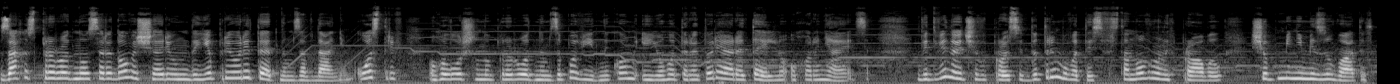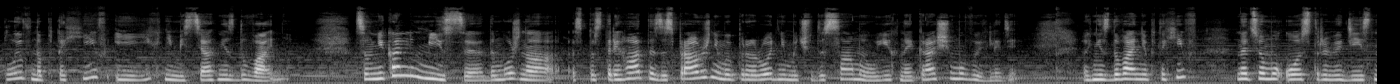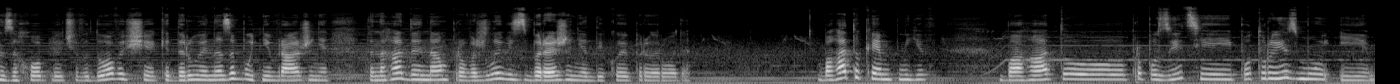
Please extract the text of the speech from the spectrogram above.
Захист природного середовища Рюнди є пріоритетним завданням. Острів оголошено природним заповідником, і його територія ретельно охороняється. Відвідувачі просять дотримуватись встановлених правил, щоб мінімізувати вплив на птахів і їхні місця гніздування. Це унікальне місце, де можна спостерігати за справжніми природніми чудесами у їх найкращому вигляді. Гніздування птахів на цьому острові дійсно захоплююче видовище, яке дарує незабутні враження та нагадує нам про важливість збереження дикої природи. Багато кемпінгів, багато пропозицій по туризму, і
